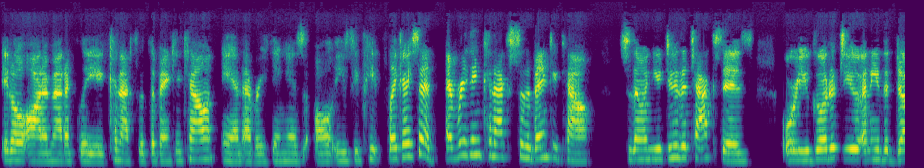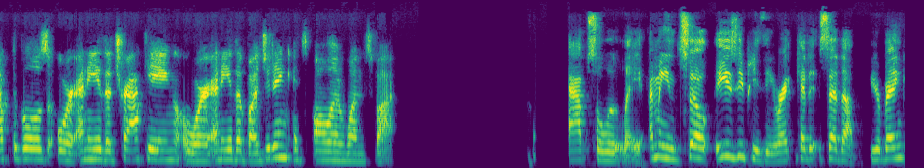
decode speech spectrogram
it'll automatically connect with the bank account and everything is all easy. Like I said, everything connects to the bank account. So then when you do the taxes or you go to do any of the deductibles or any of the tracking or any of the budgeting, it's all in one spot. Absolutely. I mean, so easy peasy, right? Get it set up. Your bank,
